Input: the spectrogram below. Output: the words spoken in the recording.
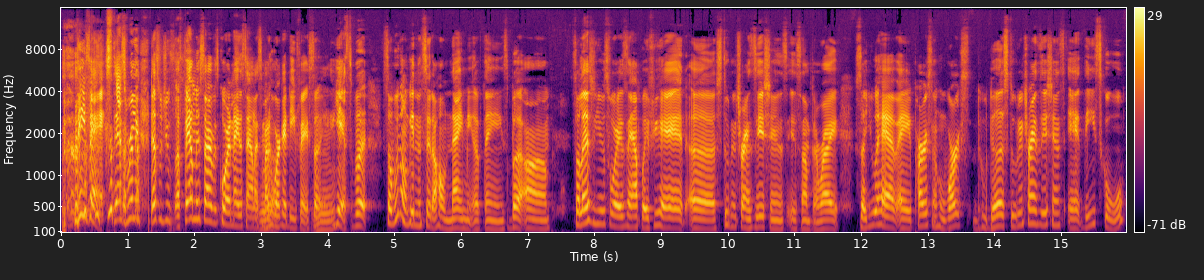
DFCS. That's really that's what you a family service coordinator sound like somebody who work at DFCS. So Mhm. yes, but so we're gonna get into the whole naming of things. But um, so let's use for example, if you had uh student transitions is something right. So you have a person who works who does student transitions at the school.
